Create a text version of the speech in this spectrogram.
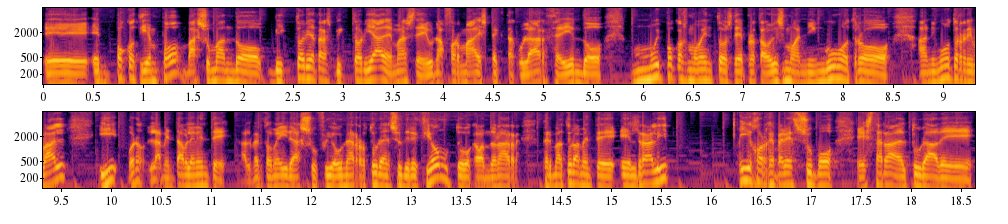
eh, en poco tiempo, va sumando victoria tras victoria, además de una forma espectacular, cediendo muy pocos momentos de protagonismo a ningún otro, a ningún otro rival. Y bueno, lamentablemente, Alberto Meira sufrió una rotura en su dirección, tuvo que abandonar prematuramente el rally, y Jorge Pérez supo estar a la altura de,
